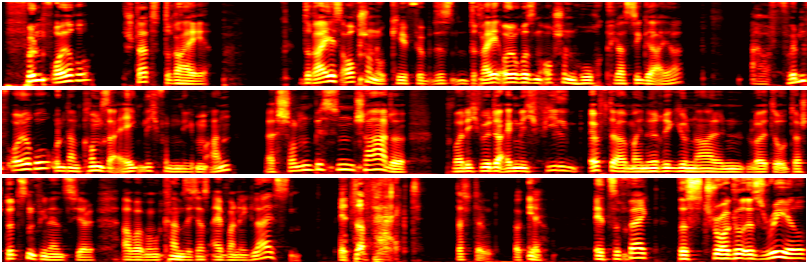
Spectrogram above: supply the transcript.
fünf Euro statt drei. Drei ist auch schon okay für das. Drei Euro sind auch schon hochklassige Eier. Aber fünf Euro und dann kommen sie eigentlich von nebenan. Das ist schon ein bisschen schade, weil ich würde eigentlich viel öfter meine regionalen Leute unterstützen finanziell, aber man kann sich das einfach nicht leisten. It's a fact. Das stimmt. Okay. Ja. It's a fact. The struggle is real.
